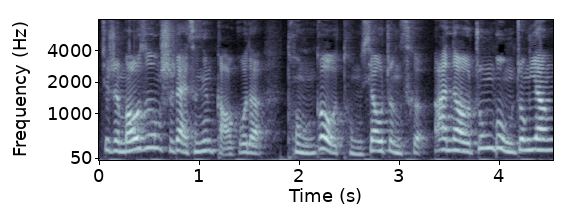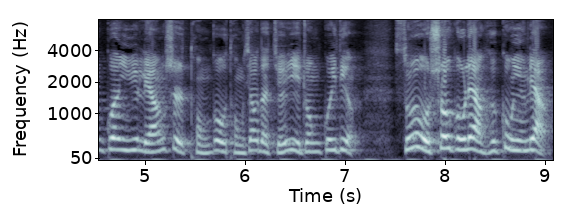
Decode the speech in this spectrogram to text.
就是毛泽东时代曾经搞过的统购统销政策。按照中共中央关于粮食统购统销的决议中规定，所有收购量和供应量、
